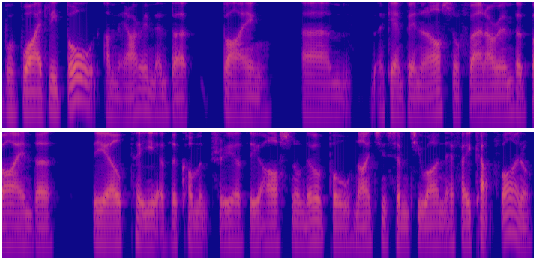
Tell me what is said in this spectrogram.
were widely bought. I mean, I remember buying um, again being an Arsenal fan, I remember buying the the LP of the commentary of the Arsenal Liverpool 1971 FA Cup final,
